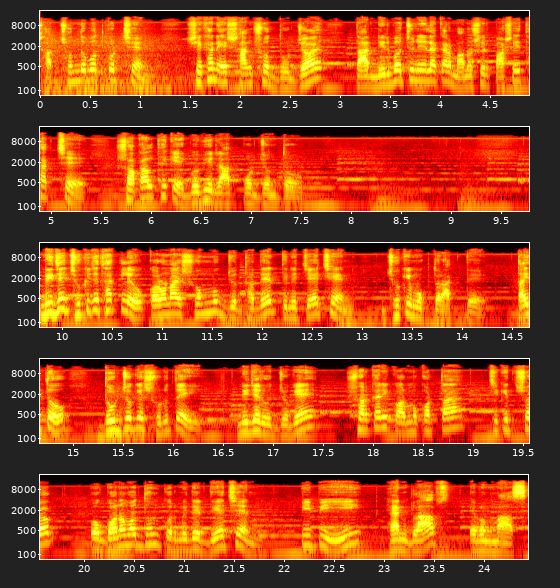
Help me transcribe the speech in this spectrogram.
স্বাচ্ছন্দ্য বোধ করছেন সেখানে সাংসদ দুর্জয় তার নির্বাচনী এলাকার মানুষের পাশেই থাকছে সকাল থেকে গভীর রাত পর্যন্ত। নিজে ঝুঁকিতে থাকলেও করোনায় সম্মুখ যোদ্ধাদের তিনি চেয়েছেন ঝুঁকিমুক্ত রাখতে। তাই তো দুর্যোগের শুরুতেই নিজের উদ্যোগে সরকারি কর্মকর্তা, চিকিৎসক ও গণমাধ্যম কর্মীদের দিয়েছেন পিপিই, হ্যান্ড গ্লাভস এবং মাস্ক।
